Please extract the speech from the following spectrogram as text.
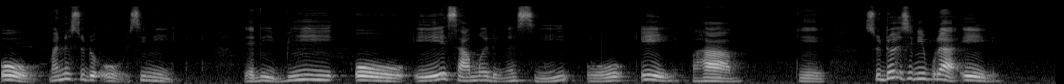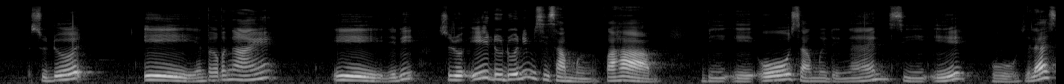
O. Mana sudut O? Sini. Jadi BOA sama dengan COA. Faham? Okey. Sudut sini pula A. Sudut A yang tengah-tengah eh. A. Jadi sudut A dua-dua ni mesti sama. Faham? BAO sama dengan CAO. Jelas?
